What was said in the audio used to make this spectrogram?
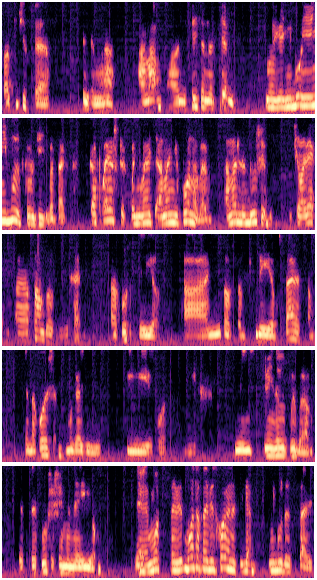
классическая, действительно, она в действительности, ну, ее не, ее не будут крутить вот так. В кафешках, понимаете, она не фоновая, она для души. Человек э, сам должен ехать, слушать ее, а не то, что тебе ее поставят, там, ты находишься в магазине, и вот, и, и тебе не дадут выбора, ты, ты слушаешь именно ее. Есть... Моцарта Бетховена тебе не будут ставить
